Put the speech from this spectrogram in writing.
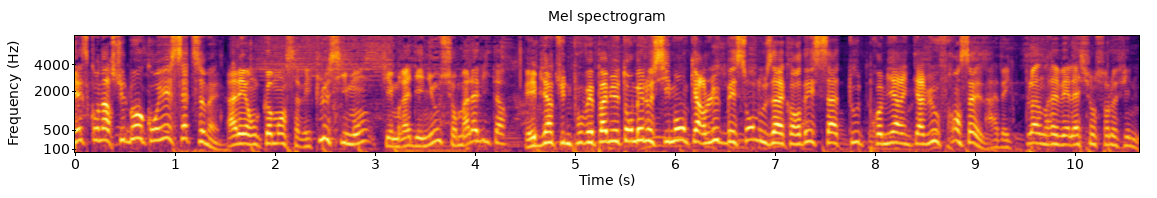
Qu'est-ce qu'on a reçu de beau au courrier cette semaine? Allez, on commence avec le Simon qui aimerait des news sur Malavita. Eh bien, tu ne pouvais pas mieux tomber le Simon car Luc Besson nous a accordé sa toute première interview française. Avec plein de révélations sur le film.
